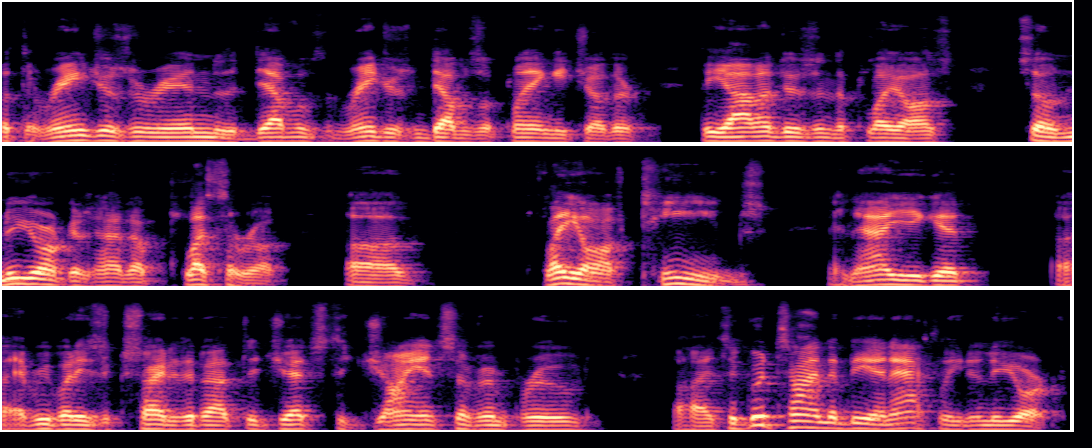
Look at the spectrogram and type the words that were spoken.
but the Rangers are in. The Devils, the Rangers and Devils are playing each other. The Islanders in the playoffs. So New York has had a plethora of playoff teams, and now you get uh, everybody's excited about the Jets. The Giants have improved. Uh, it's a good time to be an athlete in New York.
